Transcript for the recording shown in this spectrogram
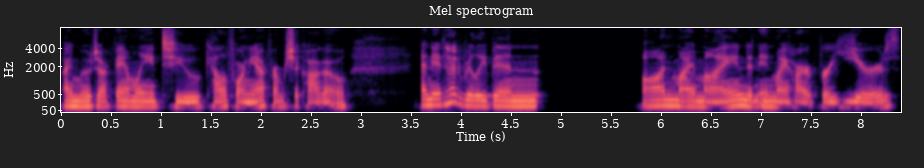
I moved our family to California from Chicago. And it had really been on my mind and in my heart for years.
